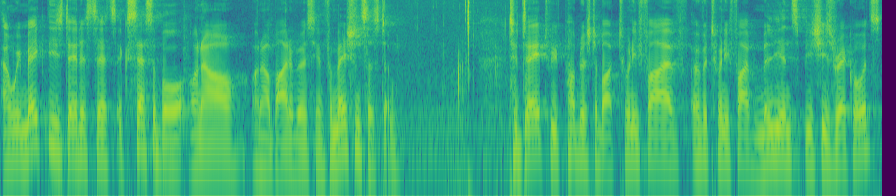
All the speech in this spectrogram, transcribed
And we make these data sets accessible on our, on our biodiversity information system. To date, we've published about 25, over 25 million species records,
